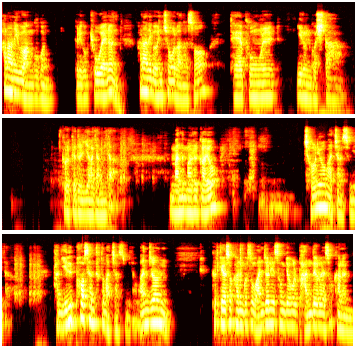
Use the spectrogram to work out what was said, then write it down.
하나님의 왕국은 그리고 교회는 하나님의 은총을 받아서 대부흥을 이룬 것이다. 그렇게들 이야기합니다. 맞는 말일까요? 전혀 맞지 않습니다. 단 1%도 맞지 않습니다. 완전 그렇게 해석하는 것은 완전히 성경을 반대로 해석하는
